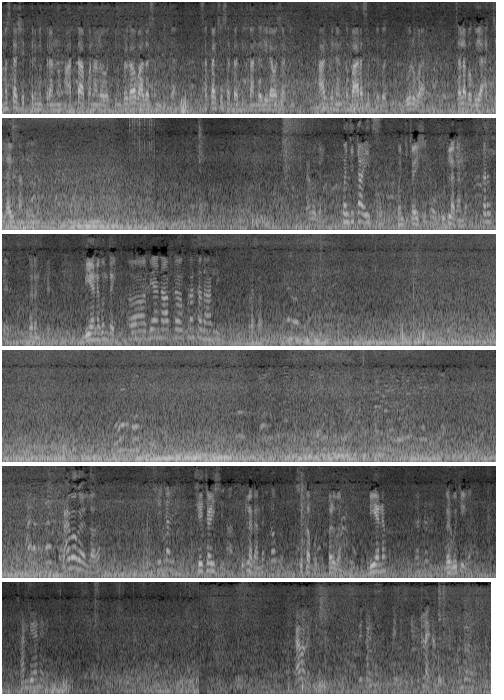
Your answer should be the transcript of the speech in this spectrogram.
नमस्कार शेतकरी मित्रांनो आत्ता आपण आलो आहोत पिंपळगाव बाजार समितीच्या सकाळच्या सत्रातील कांदा लिलावासाठी. आज दिनांक बारा सप्टेंबर गुरुवार. चला बघूया आजचे लाईव्ह कांदा लिलाव. काय बघायला? पंचेचाळीस. पंचेचाळीसशे कुठला कांदा? करंजखेड. करंजखेड. बियाणं कोणतं आहे? बियाणं आपलं प्रसाद हारली प्रसाद. काय दादा. शेहेचाळीसशे हा. कुठला कांदा? तुकापूर सुकापूर कळवण बियाणं? आहे. घरगुती का? छान बियाणं आहे रे. काय बघा? त्रेचाळीस. कुठला आहे कांदा?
